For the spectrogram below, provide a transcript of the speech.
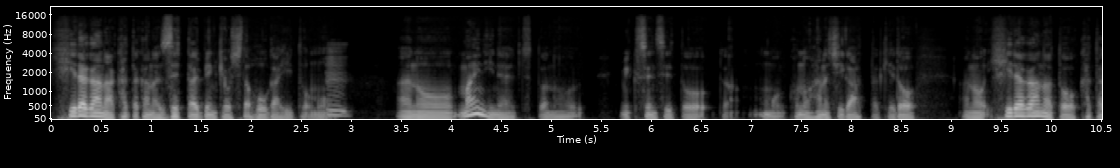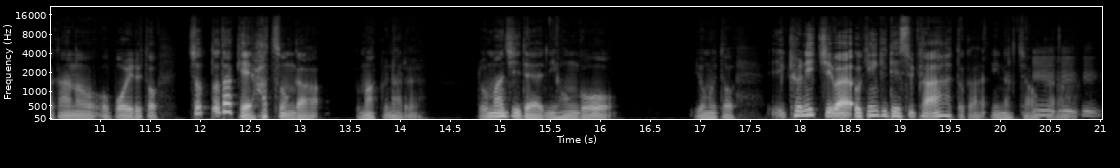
ひらがな、カタカナ、絶対勉強した方がいいと思う。うん。あの、前にね、ちょっとあの、ミック先生ともうこの話があったけど、あの、ひらがなとカタカナを覚えると、ちょっとだけ発音が上手くなる。ローマ字で日本語を読むと、こんにちは、お元気ですか？とかになっちゃううんから。うんうん。だ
